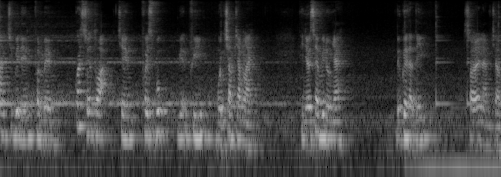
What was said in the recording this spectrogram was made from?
ai chưa biết đến phần mềm quét số điện thoại trên Facebook miễn phí 100 trăm này thì nhớ xem video nhé. Đừng quên đặt tim. Sau đây làm chấm.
